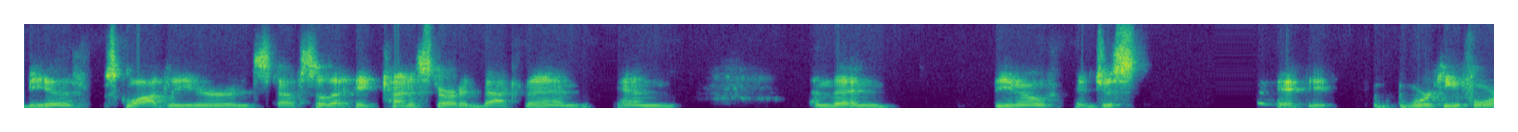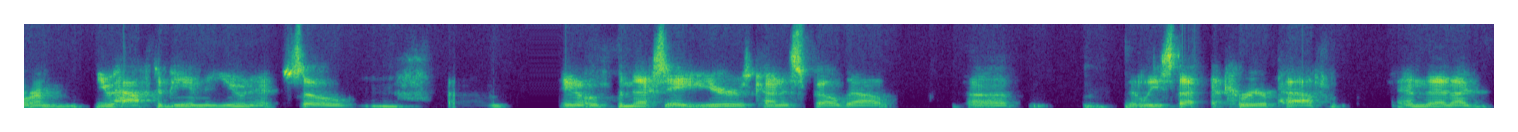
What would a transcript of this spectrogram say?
be a squad leader and stuff. So that it kind of started back then, and and then you know it just it, it working for him. You have to be in the unit. So mm. um, you know the next eight years kind of spelled out uh, at least that career path, and then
